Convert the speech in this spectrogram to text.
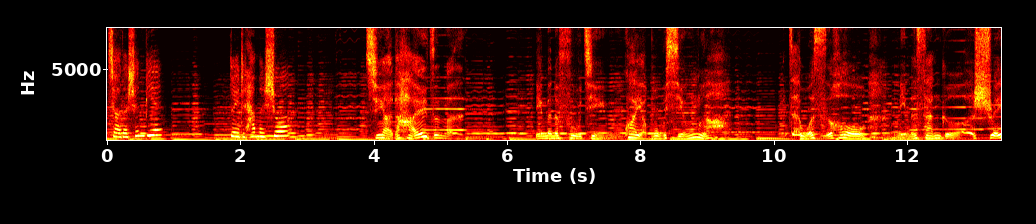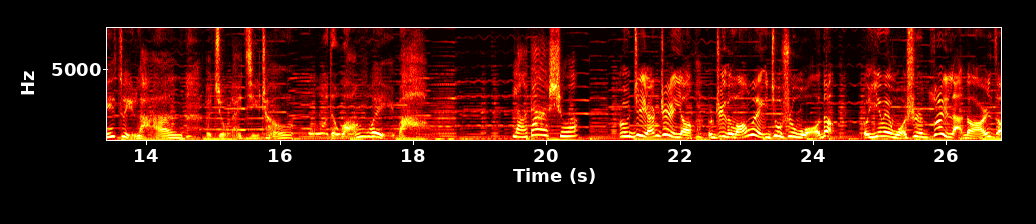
叫到身边，对着他们说：“亲爱的孩子们。”你们的父亲快要不行了，在我死后，你们三个谁最懒，就来继承我的王位吧。老大说：“呃，既然这样，这个王位就是我的，因为我是最懒的儿子。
